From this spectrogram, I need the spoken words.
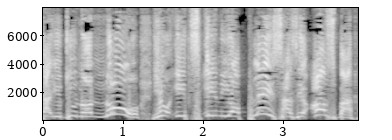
that you do not know, you it's in your place as a husband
